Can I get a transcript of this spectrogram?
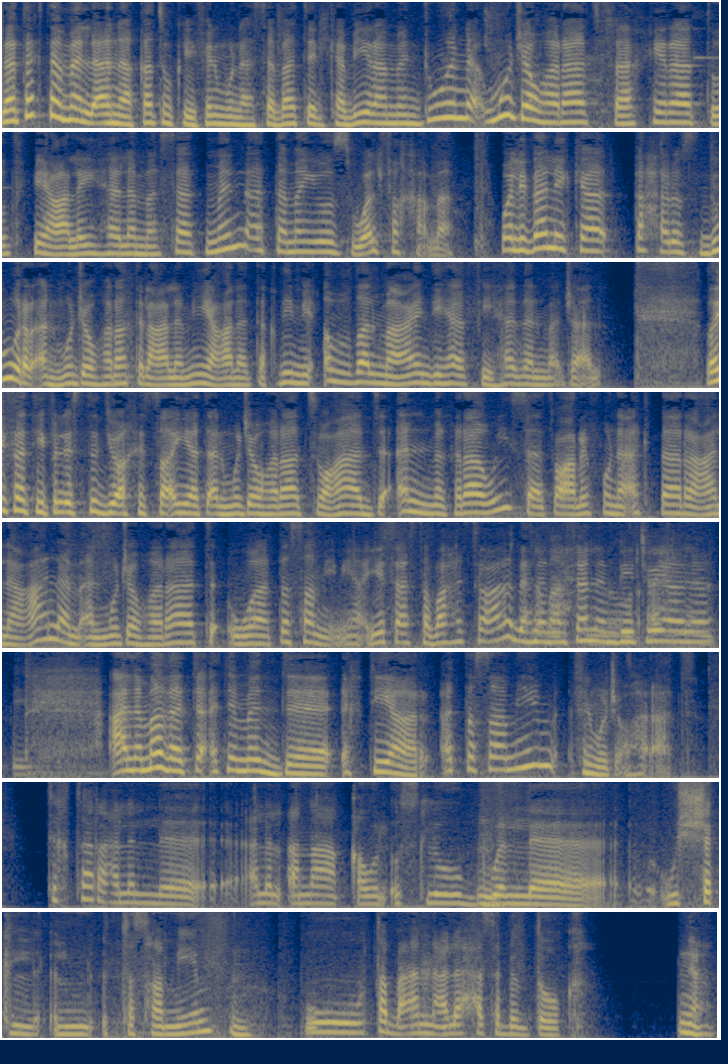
لا تكتمل أناقتك في المناسبات الكبيرة من دون مجوهرات فاخرة تضفي عليها لمسات من التميز والفخامة. ولذلك تحرص دور المجوهرات العالمية على تقديم أفضل ما عندها في هذا المجال. ضيفتي في الاستوديو أخصائية المجوهرات سعاد المغراوي. ستعرفنا أكثر على عالم المجوهرات وتصاميمها. يسعد صباح السعاد أهلا وسهلا بك ويانا على ماذا تعتمد اختيار التصاميم في المجوهرات؟ تختار على على الأناقة والأسلوب. والشكل التصاميم. وطبعا على حسب الذوق نعم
